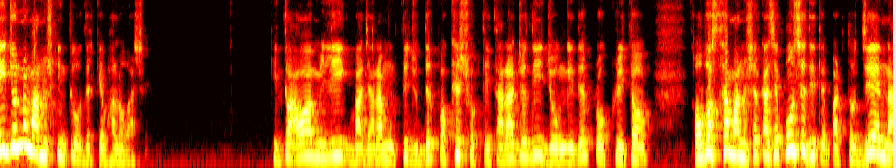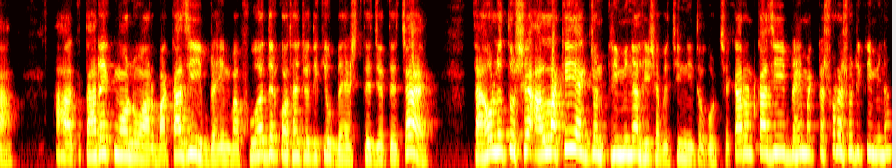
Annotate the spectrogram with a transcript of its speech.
এই জন্য মানুষ কিন্তু ওদেরকে ভালোবাসে। কিন্তু আওয়ামী লীগ বা যারা মুক্তিযুদ্ধের পক্ষের শক্তি, তারা যদি জঙ্গিদের প্রকৃত অবস্থা মানুষের কাছে পৌঁছে দিতে পারতো যে না তারেক মনোয়ার বা কাজী ইব্রাহিম বা ফুয়াদের কথায় যদি কেউ ভেসতে যেতে চায় তাহলে তো সে আল্লাহকেই একজন ক্রিমিনাল হিসাবে চিহ্নিত করছে। কারণ কাজী ইব্রাহিম একটা সরাসরি ক্রিমিনাল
